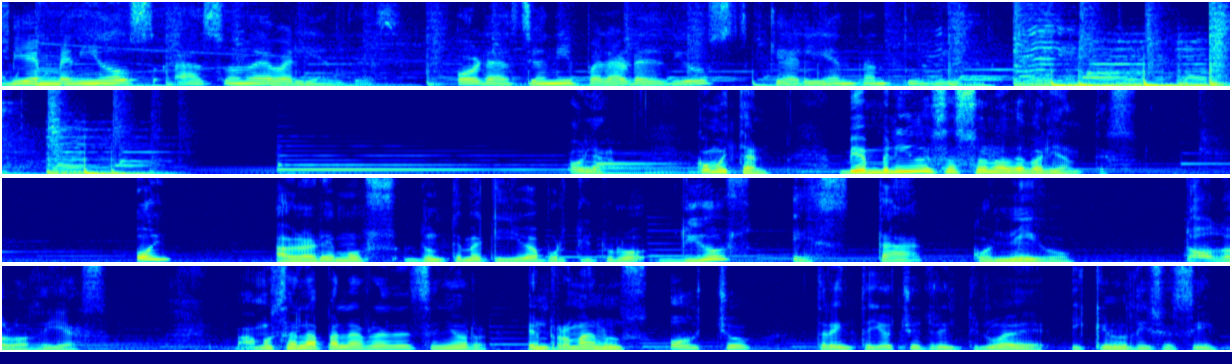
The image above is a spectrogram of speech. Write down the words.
Bienvenidos a Zona de Valientes, oración y palabra de Dios que alientan tu vida. Hola, ¿cómo están? Bienvenidos a Zona de Valientes. Hoy hablaremos de un tema que lleva por título Dios está conmigo todos los días. Vamos a la palabra del Señor en Romanos 8, 38 y 39 y que nos dice así.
